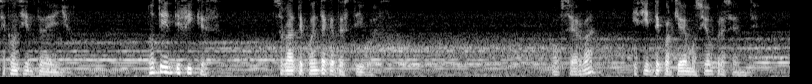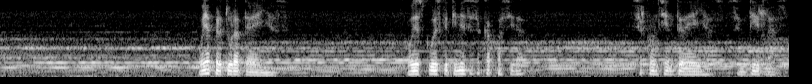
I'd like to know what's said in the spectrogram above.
Sé consciente de ello. No te identifiques, solo date cuenta que te estiguas. Observa y siente cualquier emoción presente. Hoy apertúrate a ellas. Hoy descubres que tienes esa capacidad. Ser consciente de ellas, sentirlas,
